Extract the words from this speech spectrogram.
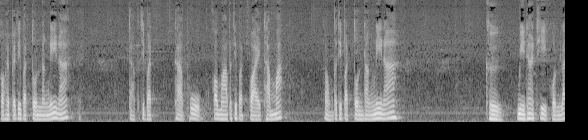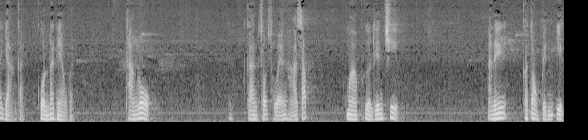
ก็ให้ปฏิบัติตนดังนี้นะถ้าปฏิบัติถ้าผู้เข้ามาปฏิบัติฝ่ายธรรมะต้องปฏิบัติตนดังนี้นะ คือมีหน้าที่คนละอย่างกัน คนละแนวกัน ทางโลก การสแสวงหาทรัพย์มาเพื่อเลี้ยงชีพ อันนี้ก็ต้องเป็นอีก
